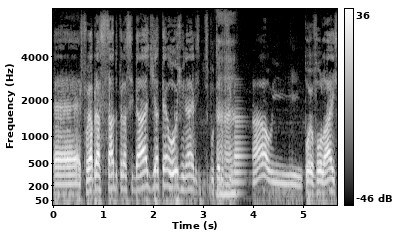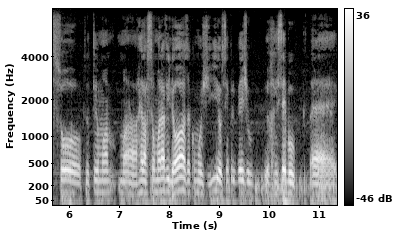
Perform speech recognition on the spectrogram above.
é, foi abraçado pela cidade até hoje, né? Eles disputando uhum. final e, pô, eu vou lá e sou. Eu tenho uma, uma relação maravilhosa com o Mogi, eu sempre vejo, eu recebo é,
